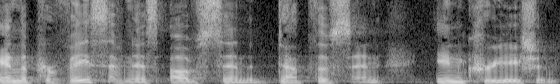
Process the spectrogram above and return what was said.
and the pervasiveness of sin, the depth of sin in creation.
